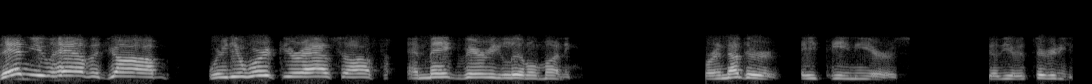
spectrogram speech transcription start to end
Then you have a job where you work your ass off and make very little money for another 18 years till you're 36.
